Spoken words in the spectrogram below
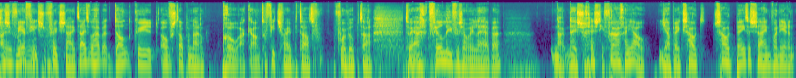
als je meer functionaliteit wil hebben, dan kun je overstappen naar een pro-account of iets waar je betaalt voor, wil betalen. Terwijl je eigenlijk veel liever zou willen hebben Nou, nee, suggestie. Vraag aan jou. Ik zou het, zou het beter zijn wanneer een,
